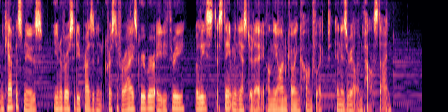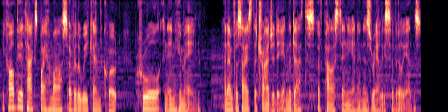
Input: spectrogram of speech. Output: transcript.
In campus news, University President Christopher Eisgruber, 83, released a statement yesterday on the ongoing conflict in Israel and Palestine. He called the attacks by Hamas over the weekend, quote, cruel and inhumane, and emphasized the tragedy in the deaths of Palestinian and Israeli civilians.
